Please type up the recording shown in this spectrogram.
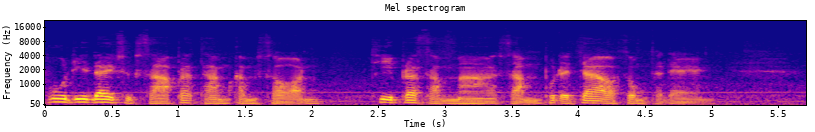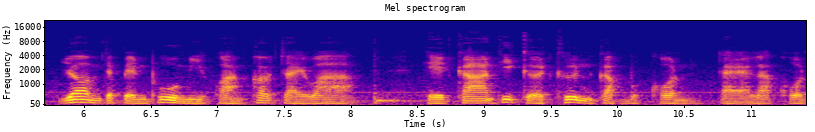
ผู้ที่ได้ศึกษาพระธรรมคำสอน ที่พระสัมมาสัมพุทธเจ้าทรงแสดง ย่อมจะเป็นผู้มีความเข้าใจว่า เหตุการณ์ที่เกิดขึ้นกับบุคคลแต่ละคน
